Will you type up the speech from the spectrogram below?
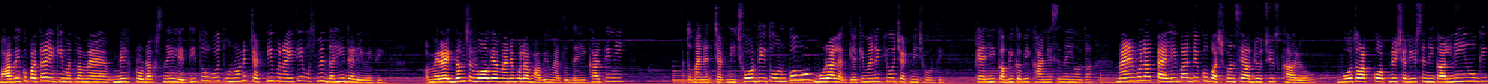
भाभी को पता है कि मतलब मैं मिल्क प्रोडक्ट्स नहीं लेती तो वो उन्होंने चटनी बनाई थी, उसमें दही डली हुई थी। और मेरा एकदम से वो हो गया। मैंने बोला, भाभी, मैं तो दही खाती नहीं। तो मैंने चटनी छोड़ दी तो उनको वो बुरा लग गया कि मैंने क्यों चटनी छोड़ दी? कह रही कभी कभी खाने से नहीं होता। मैंने बोला पहली बात देखो बचपन से आप जो चीज़ खा रहे हो वो तो आपको अपने शरीर से निकालनी ही होगी।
